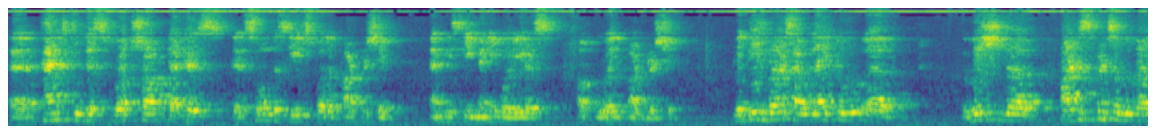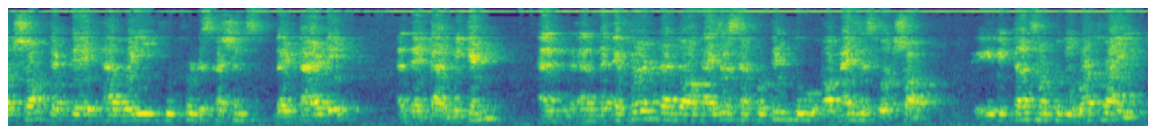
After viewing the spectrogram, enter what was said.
uh, thanks to this workshop that has sown the seeds for the partnership and we see many more years of growing partnership. With these words, I would like to uh, wish the participants of the workshop that they have very fruitful discussions the entire day and the entire weekend. And, and the effort that the organizers have put in to organize this workshop, it, turns out to be worthwhile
